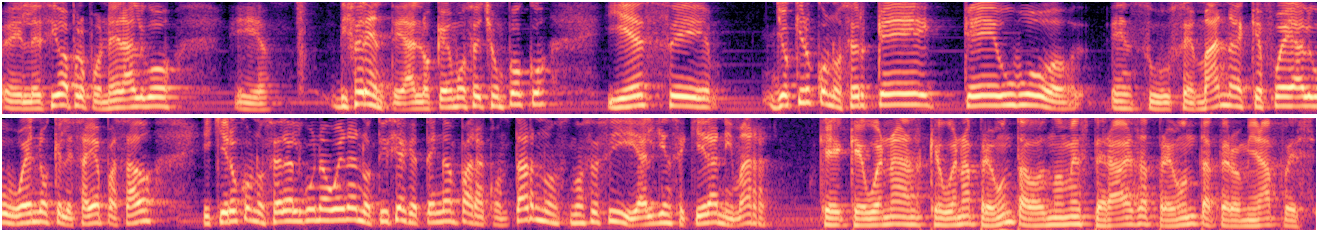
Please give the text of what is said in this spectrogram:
eh, les iba a proponer algo eh, diferente a lo que hemos hecho un poco y es... eh, yo quiero conocer qué, qué hubo en su semana, qué fue algo bueno que les haya pasado y quiero conocer alguna buena noticia que tengan para contarnos. No sé si alguien se quiera animar. Qué, qué buena, qué buena pregunta. Vos no me esperaba esa pregunta, pero mira, pues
